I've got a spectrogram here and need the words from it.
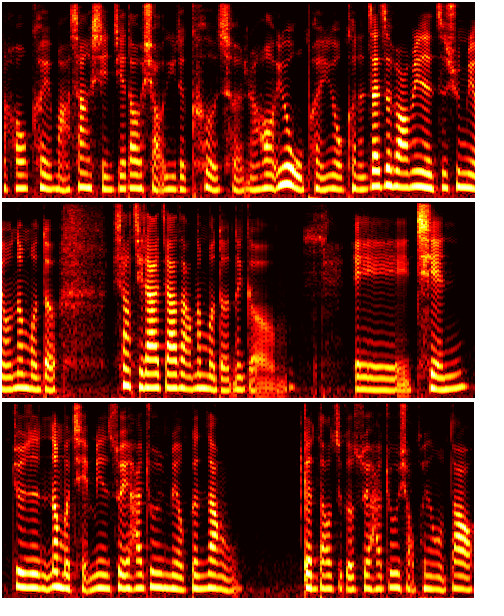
然后可以马上衔接到小一的课程。然后因为我朋友可能在这方面的资讯没有那么的像其他家长那么的那个诶前，就是那么前面，所以他就是没有跟上跟到这个，所以他就小朋友到。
